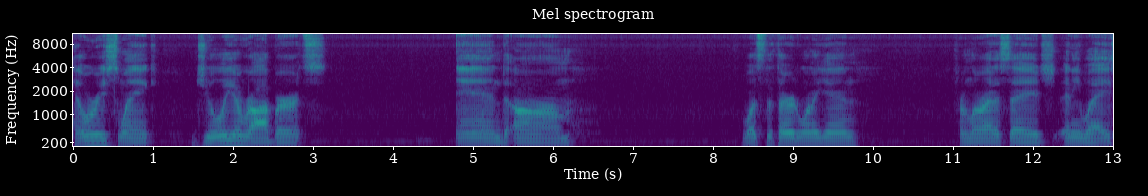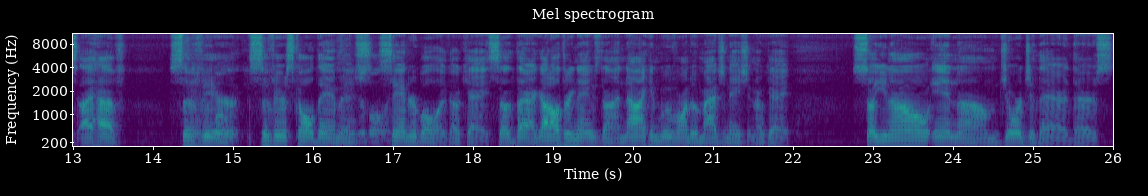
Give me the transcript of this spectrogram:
Hilary Swank, Julia Roberts, and um, what's the third one again? From Loretta Sage. Anyways, I have severe severe skull damage. Sandra Bullock. Sandra Bullock. Okay, so there, I got all three names done. Now I can move on to imagination. Okay, so you know in um, Georgia there, there's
